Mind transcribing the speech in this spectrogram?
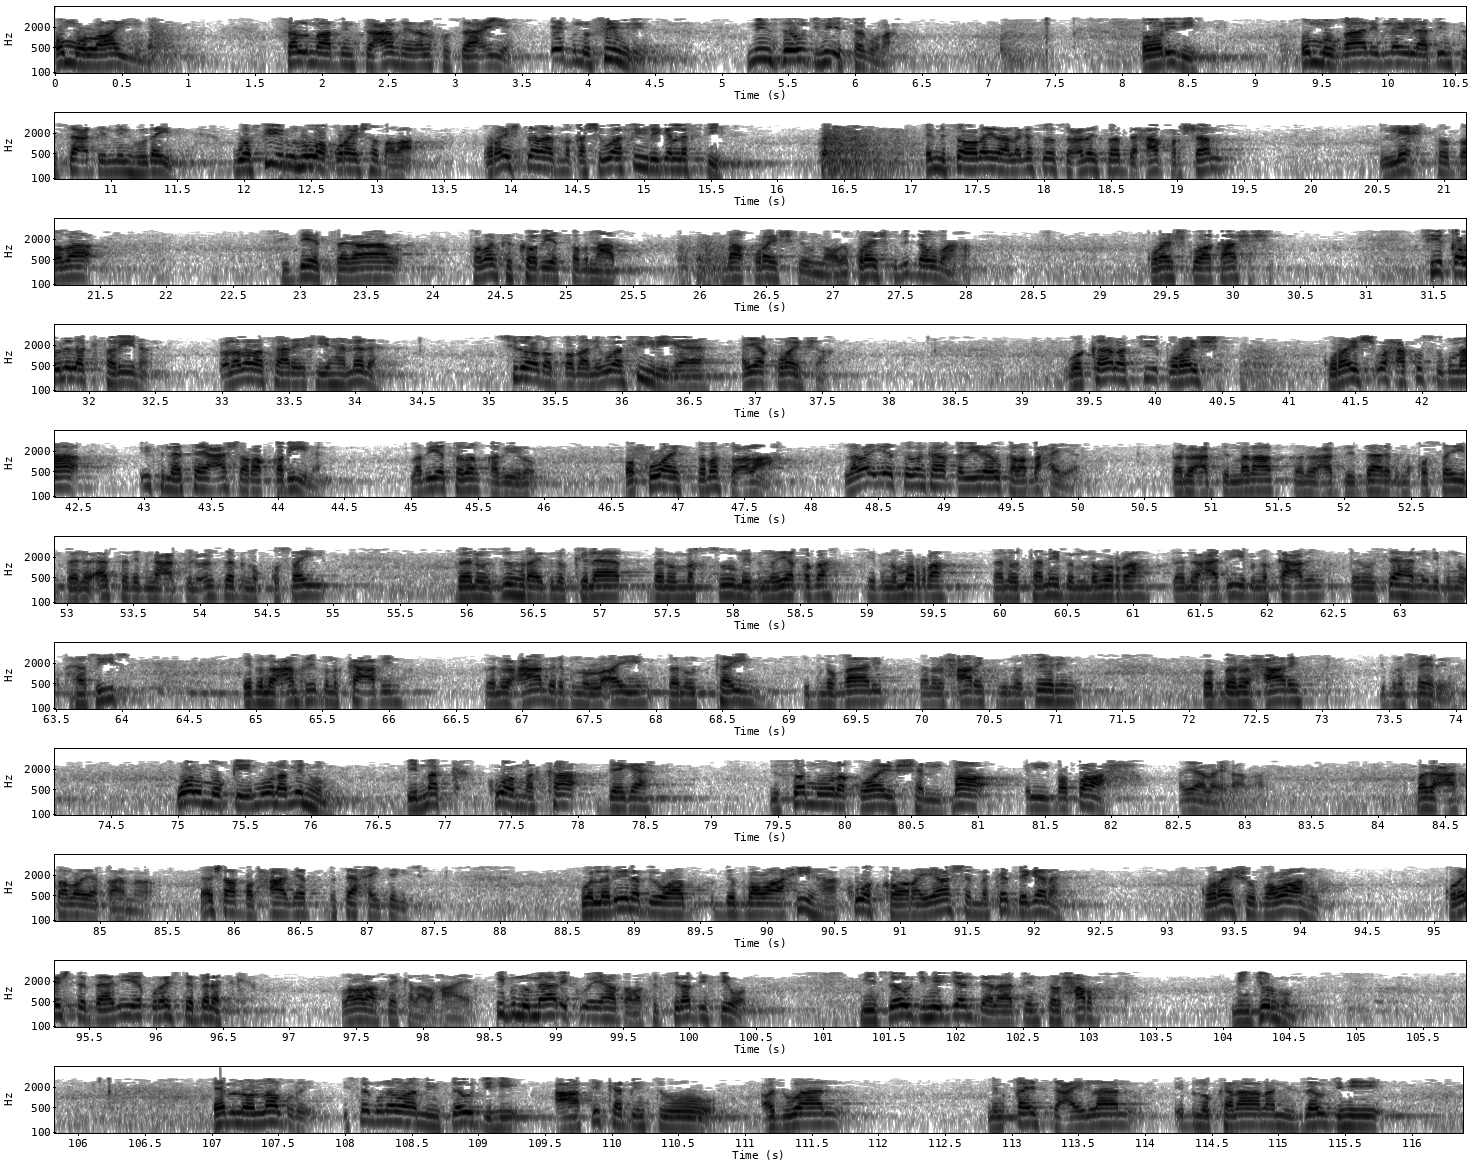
umulayin salma bintu camrin alkhusaaciya ibnu fihrin min zawjihi isaguna. Ooridiisi umu khaalib layla bintu sacdin min hudayl wa fihrun huwa quraysh hadaba qurayshtan aad maqashay waa fihrigan laftiisa. Imise odaybaa laga soo socday saddex afar shan lix toddoba sideed sagaal tobanka koob iyo tobnaad baa qurayshkii u noqday. Qurayshku mid dhow maaha qurayshku waa kaa shishay fii qowli akariina culamada taariikhyahanada sidooda badani waa fihrigaa ayaa quraysh ah. Wa kaanat fii quraysh quraysh waxaa ku sugnaa itnatay cashara qabiila laba-iyo toban qabiilo oo kuwa isdaba socda ah. Laba iyo tobankaa qabiile u kala baxaya banu cabdimanaaf banu cabdidaar ibnu qusay banu asad ibnu cabdilcuza ibnu qusay banu zuhra ibnu kilaab banu maksuum ibnu yaqda ibnu mura banu tamiim ibnu mura banu cadiy ibnu kacbin banu sahmin ibnu hafiis ibnu camr ibnu kacbin banu caamir ibnu layn banu taym ibnu khaalib banu xaris ibnu fihrin wa banu xaris ibnu fihrin wlmuqiimuuna minhum bimaka kuwa maka dega yusamuuna quraysh ilbataax ayaa la idhahdaa magacaasaa loo yaqaanaa meeshaa badxaagee bataaxay tegisa waladiina bidawaaxiha kuwa koonayaasha maka degana qurayshu dawaahir qurayshta baadiya qurayshta beledka labadaasay kala lahaayeen ibnu malik weeye haddaba silsiladii sii wad. Min zawjihi jandala bint alxars min jurhum. Ibnu nadri isaguna waa min zawjihi caatika bintu cudwaan min qays caylaan ibnu kanana min zawjihi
